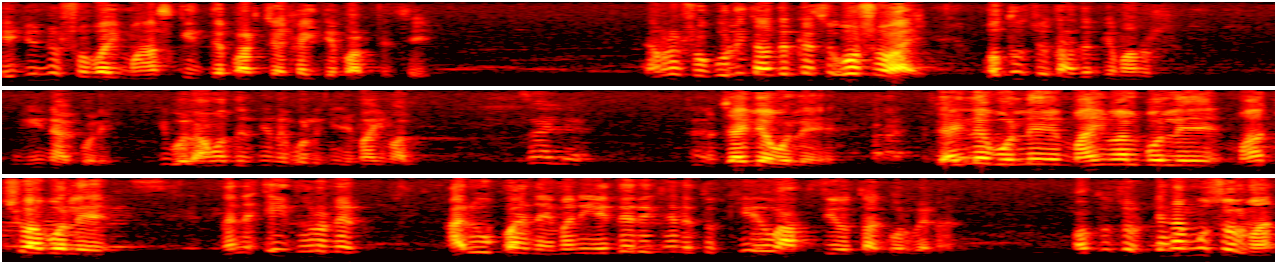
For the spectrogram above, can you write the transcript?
এই জন্য সবাই মাছ কিনতে পারছে খাইতে পারতেছে। আমরা সকলেই তাদের কাছে অসহায় অথচ তাদেরকে মানুষ ঘৃণা করে। কি বলে? আমাদের এখানে বলে কি মাইমাল? জাইলা। বলে। জাইলা বলে মাইমাল বলে মাছুয়া বলে। মানে এই ধরনের আর উপায় নাই। মানে এদের এখানে তো কেউ আত্মীয়তা করবে না। অথচ এরা মুসলমান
